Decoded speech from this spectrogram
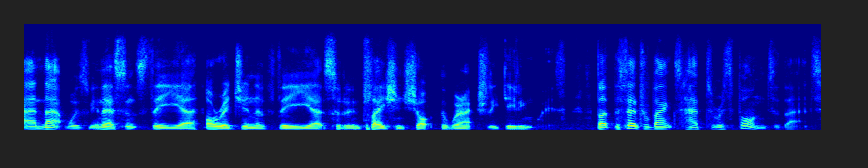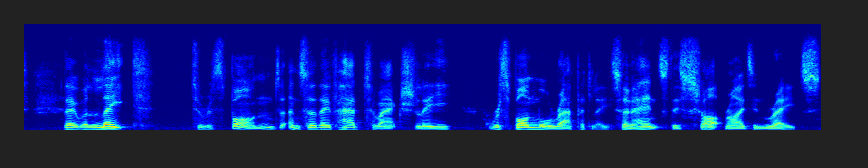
And that was, in essence, the uh, origin of the uh, sort of inflation shock that we're actually dealing with. But the central banks had to respond to that. They were late to respond, and so they've had to actually respond more rapidly. So, hence this sharp rise in rates.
